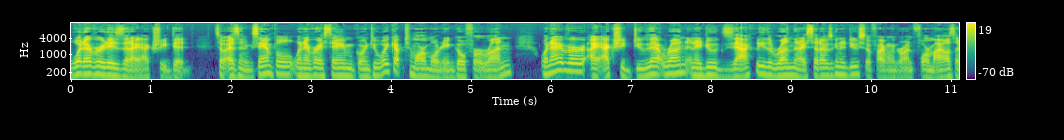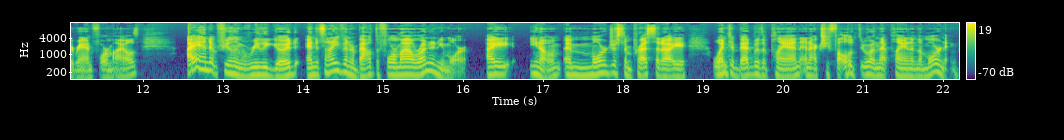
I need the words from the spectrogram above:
whatever it is that I actually did. So, as an example, whenever I say I'm going to wake up tomorrow morning and go for a run, whenever I actually do that run and I do exactly the run that I said I was going to do, so if I'm going to run four miles, I ran four miles, I end up feeling really good. And it's not even about the four mile run anymore. I, you know, am more just impressed that I went to bed with a plan and actually followed through on that plan in the morning.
